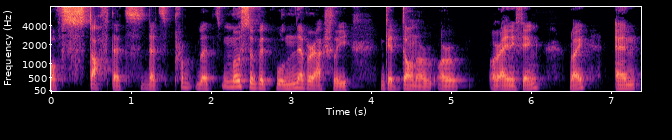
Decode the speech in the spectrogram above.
of stuff that's that's prob- that most of it will never actually get done or or or anything, right? And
